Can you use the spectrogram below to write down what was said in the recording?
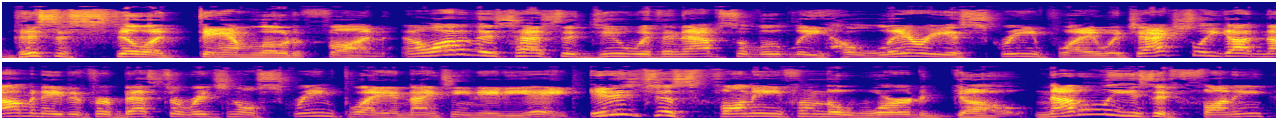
this is still a damn load of fun. And a lot of this has to do with an absolutely hilarious screenplay, which actually got nominated for Best Original Screenplay in 1988. It is just funny from the word go. Not only is it funny,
